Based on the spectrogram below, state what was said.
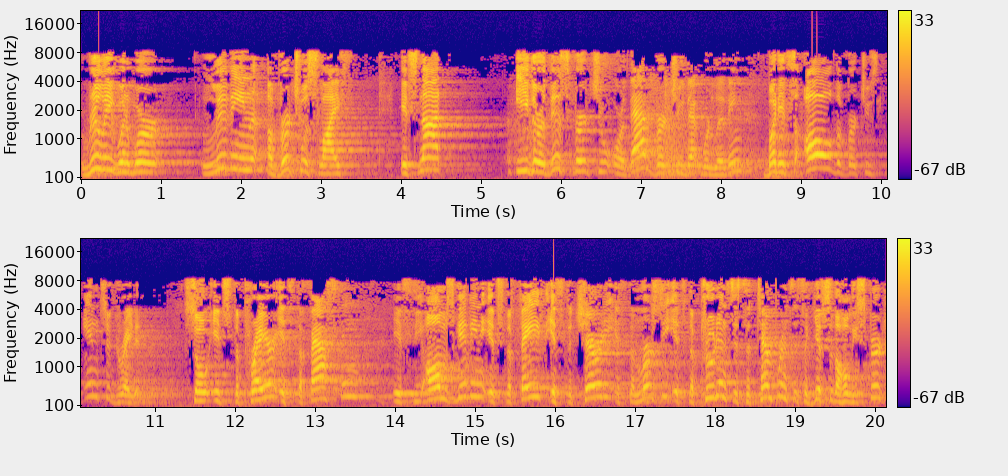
really when we're living a virtuous life, it's not either this virtue or that virtue that we're living, but it's all the virtues integrated. So it's the prayer, it's the fasting, it's the almsgiving, it's the faith, it's the charity, it's the mercy, it's the prudence, it's the temperance, it's the gifts of the Holy Spirit.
